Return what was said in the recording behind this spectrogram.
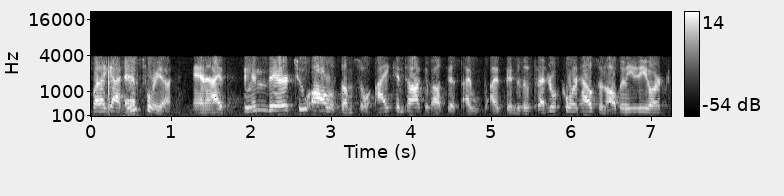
But I got news for you, and I've been there to all of them, so I can talk about this. I've, I've been to the federal courthouse in Albany, New York.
